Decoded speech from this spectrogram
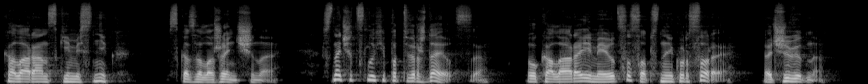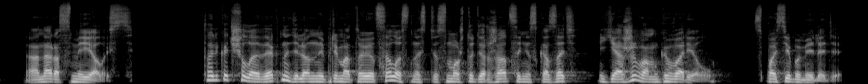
«Колоранский мясник», — сказала женщина. «Значит, слухи подтверждаются. У Калара имеются собственные курсоры. Очевидно». Она рассмеялась. «Только человек, наделённый прямотой и целостностью, сможет удержаться и не сказать «я же вам говорил». «Спасибо, миледи».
